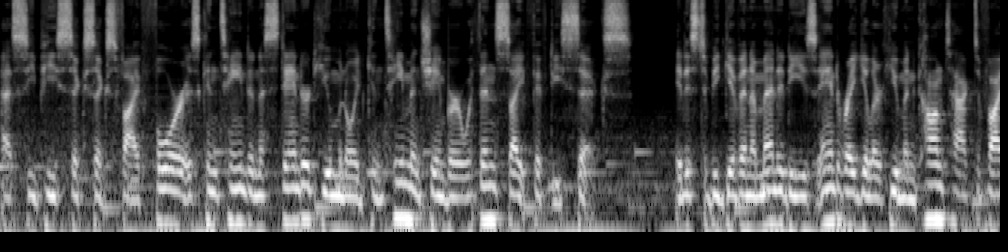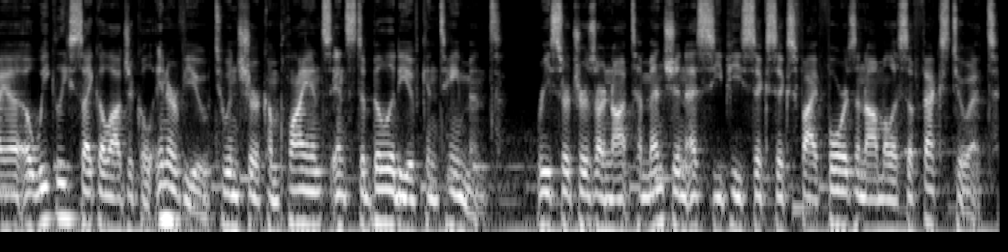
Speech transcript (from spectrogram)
SCP-6654 is contained in a standard humanoid containment chamber within Site-56. It is to be given amenities and regular human contact via a weekly psychological interview to ensure compliance and stability of containment. Researchers are not to mention SCP-6654's anomalous effects to it,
